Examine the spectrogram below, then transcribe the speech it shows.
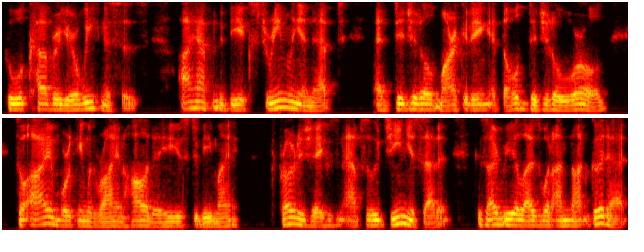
who will cover your weaknesses. I happen to be extremely inept at digital marketing, at the whole digital world. So I am working with Ryan Holiday, who used to be my protege, who's an absolute genius at it, because I realize what I'm not good at.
